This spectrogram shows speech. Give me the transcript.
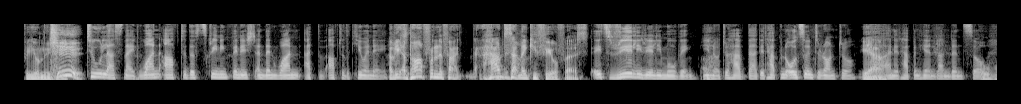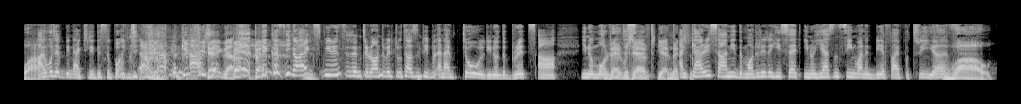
for your movie. Two. Two last night, one after the screening finished, and then one at the, after the Q and A. A. I mean, apart from the fact, how does that make you feel first? It's really, really moving, you know, to have that. It happened also in Toronto, Yeah. uh, and it happened here in London. So wow. I would have been actually disappointed. Good for you saying that. But, but because you know I experienced it in Toronto with 2,000 people, and I'm told you know the Brits are you know more Very reserved, yeah, and reticent. Carrie Sani, the moderator, he said you know he hasn't seen one at BFI for three years. Wow.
